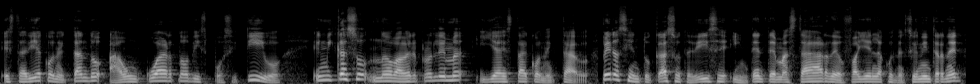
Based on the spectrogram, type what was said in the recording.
Estaría conectando a un cuarto dispositivo en mi caso no va a haber problema y ya está conectado. Pero si en tu caso te dice intente más tarde o falla en la conexión a internet,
